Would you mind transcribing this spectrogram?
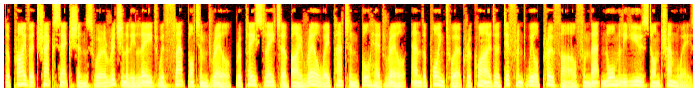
The private track sections were originally laid with flat-bottomed rail, replaced later by railway pattern bullhead rail, and the pointwork required a different wheel profile from that normally used on tramways.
